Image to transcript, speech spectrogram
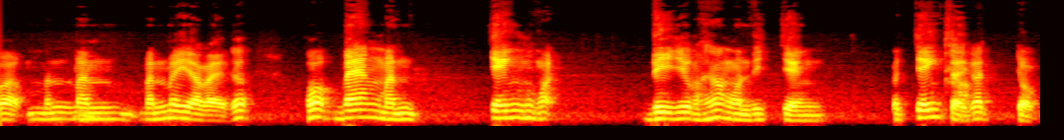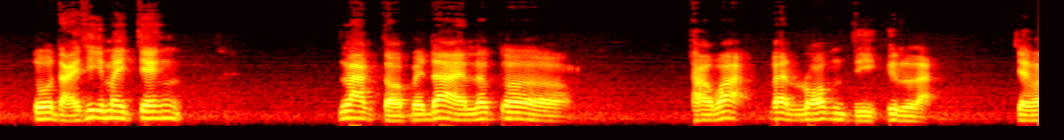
ว่ามันมันมันไม่อะไรเพราะเพราะแบงก์มันเจ๊งมาดีจนกระทั่งวันที่เจ๊งพอเจ๊งเสร็จก็จบตัวไหนที่ไม่เจ๊งลากต่อไปได้แล้วก็ภาวะแวดล้อมดีขึ้นละใช่ไหม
